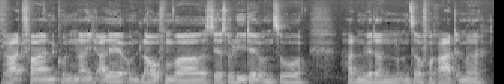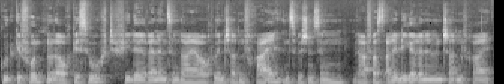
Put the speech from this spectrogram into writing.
Radfahren konnten eigentlich alle und Laufen war sehr solide und so hatten wir dann uns auf dem Rad immer gut gefunden oder auch gesucht. Viele Rennen sind da ja auch windschattenfrei. Inzwischen sind ja fast alle Ligarennen windschattenfrei.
